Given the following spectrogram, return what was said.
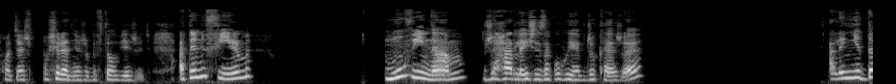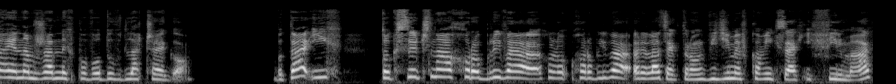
chociaż pośrednio, żeby w to uwierzyć. A ten film mówi nam, że Harley się zakochuje w Jokerze, ale nie daje nam żadnych powodów dlaczego. Bo ta ich toksyczna, chorobliwa, choro- chorobliwa relacja, którą widzimy w komiksach i w filmach,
